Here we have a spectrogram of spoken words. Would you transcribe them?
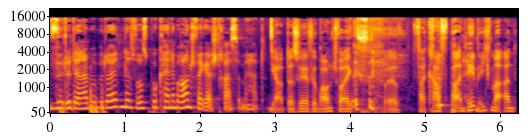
Würde dann aber bedeuten, dass Wolfsburg keine Braunschweiger Straße mehr hat. Ja, das wäre für Braunschweig äh, verkraftbar, nehme ich mal an.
